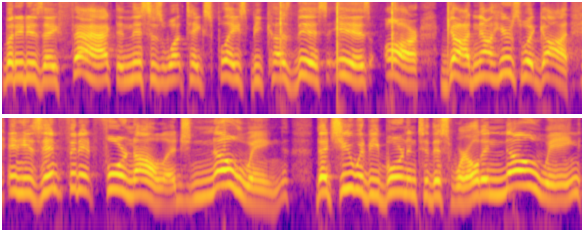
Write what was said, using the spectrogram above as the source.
But it is a fact, and this is what takes place because this is our God. Now, here's what God, in His infinite foreknowledge, knowing that you would be born into this world, and knowing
